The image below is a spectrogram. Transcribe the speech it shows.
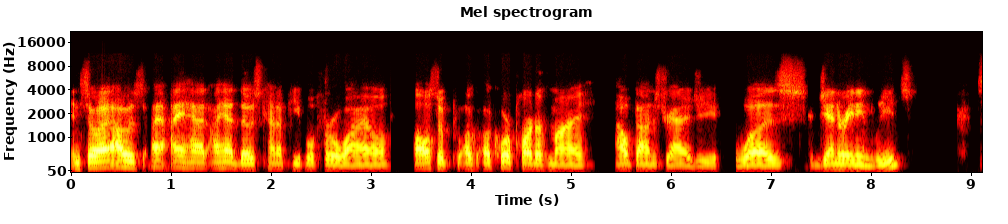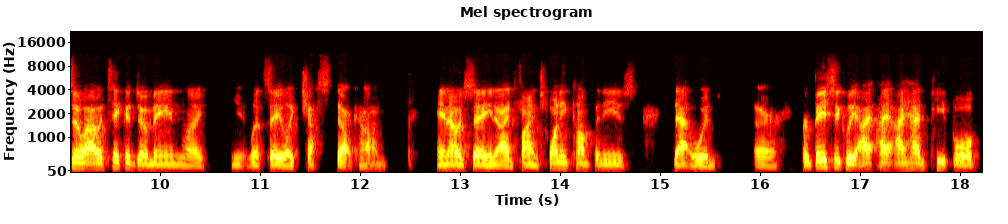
and so I, I was, I, I, had, I had those kind of people for a while. Also a, a core part of my outbound strategy was generating leads. So I would take a domain like you know, let's say like chess.com. And I would say, you know, I'd find 20 companies that would, or, or basically I, I, I had people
